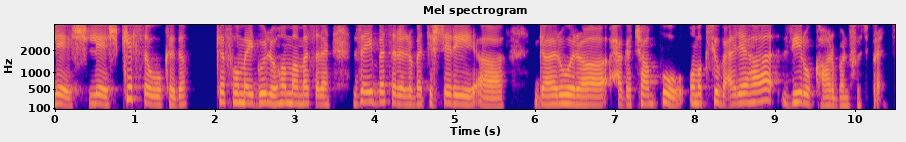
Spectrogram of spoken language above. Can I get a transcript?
ليش؟ ليش؟ كيف سووا كذا كيف هم يقولوا؟ هم مثلا زي مثلا لما تشتري آه، قارورة حق شامبو ومكتوب عليها zero carbon footprint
